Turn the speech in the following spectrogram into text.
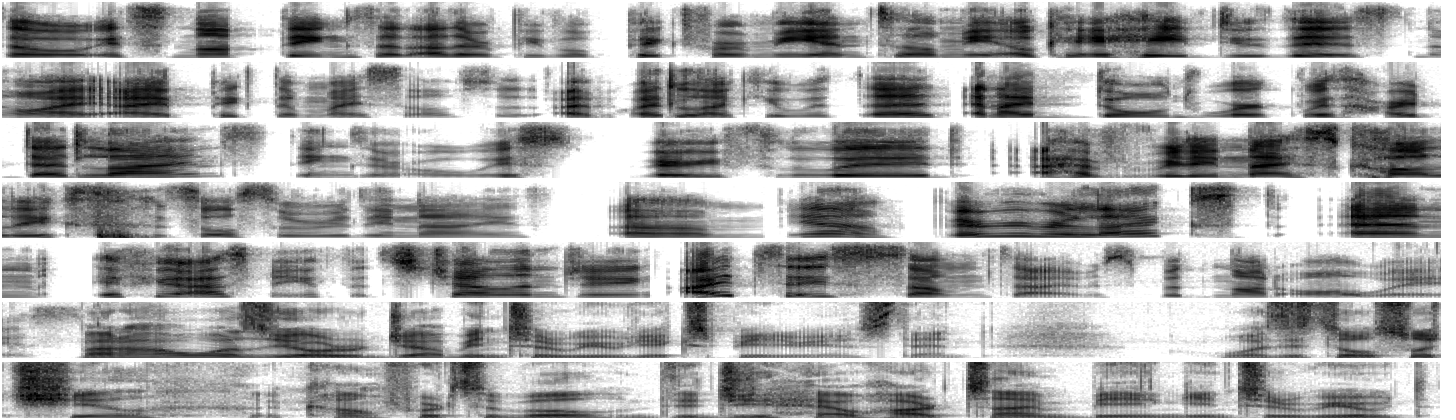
So it's not things that other people picked for me and tell me, okay, hey, do this. No, I, I picked them myself. So I'm quite lucky with that. And I don't work with hard deadlines. Things are always very fluid. I have really nice colleagues. it's also really nice. Um, yeah, very relaxed. And if you ask me if it's challenging, I'd say sometimes, but not always. But how was your job interview experience then? Was it also chill, comfortable? Did you have hard time being interviewed?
